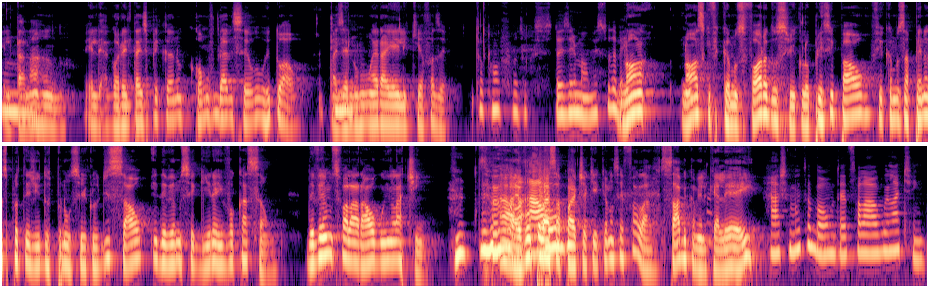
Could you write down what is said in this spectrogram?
Ele está narrando. Ele, agora ele está explicando como deve ser o ritual. Mas ele não era ele que ia fazer. Tô confuso com esses dois irmãos, mas tudo bem. Nó- Nós que ficamos fora do círculo principal, ficamos apenas protegidos por um círculo de sal e devemos seguir a invocação. Devemos falar algo em latim. Ah, eu vou pular essa Algo- parte aqui que eu não sei falar. Sabe, Camila, quer ler aí? Acho muito bom, deve falar algo em latim.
